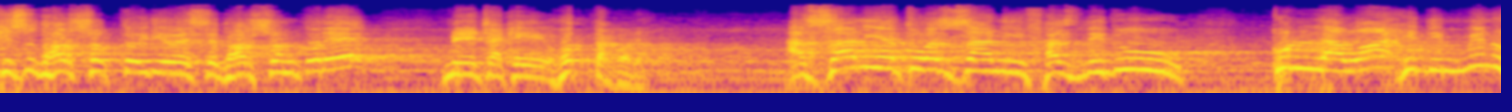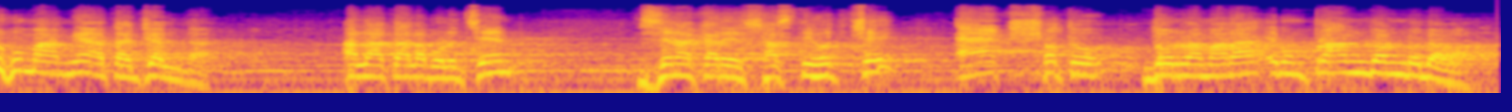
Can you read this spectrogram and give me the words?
কিছু ধর্ষক তৈরি হয়েছে, ধর্ষণ করে মেয়েটাকে হত্যা করে। আল্লাহ বলেছেন, জেনাকারের শাস্তি হচ্ছে একশত দৌড়া মারা এবং প্রাণদণ্ড দেওয়া।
